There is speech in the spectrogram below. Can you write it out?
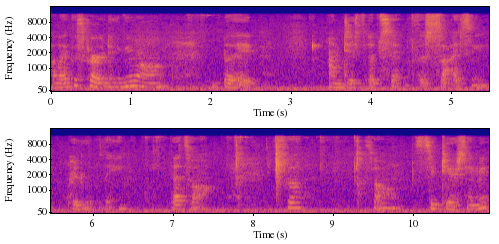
i like the skirt don't get me wrong but i'm just upset with the sizing pretty little thing that's all. So so suggesting it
